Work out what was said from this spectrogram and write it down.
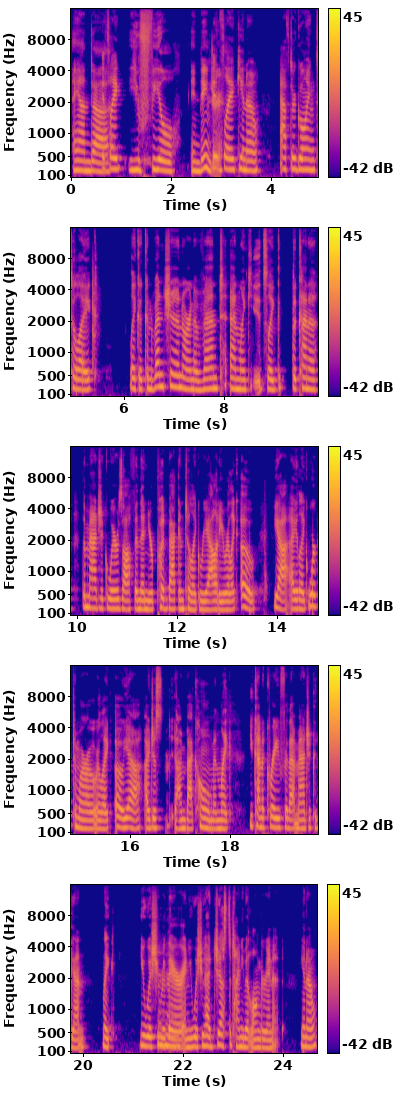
And uh It's like you feel in danger. It's like, you know, after going to like like a convention or an event and like it's like the kind of the magic wears off and then you're put back into like reality where like, oh, yeah, I like work tomorrow or like, oh yeah, I just I'm back home and like you kind of crave for that magic again. Like you wish you were mm-hmm. there and you wish you had just a tiny bit longer in it, you know?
